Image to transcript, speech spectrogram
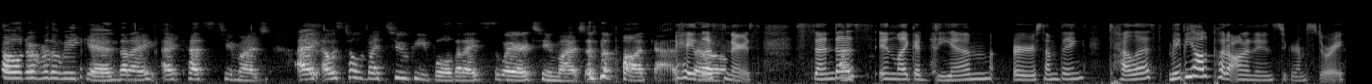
told over the weekend that I, I cuss too much. I, I was told by two people that I swear too much in the podcast. Hey, so- listeners, send us in like a DM or something. Tell us. Maybe I'll put it on an Instagram story.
